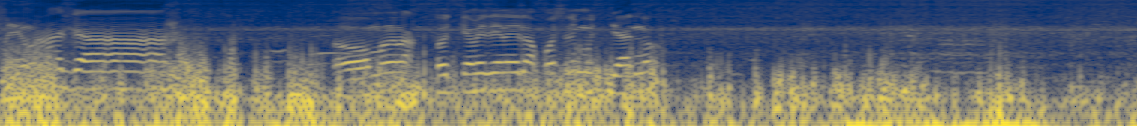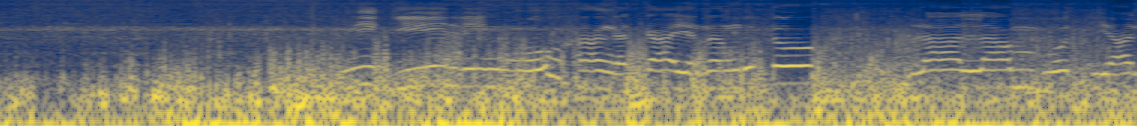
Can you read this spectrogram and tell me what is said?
May umaga. Oo, mga laktod kami din ay lapos limot dyan, no? Igiling mo hanggat kaya ng buto Lalambot yan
